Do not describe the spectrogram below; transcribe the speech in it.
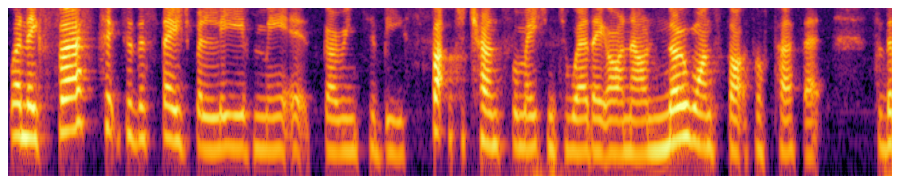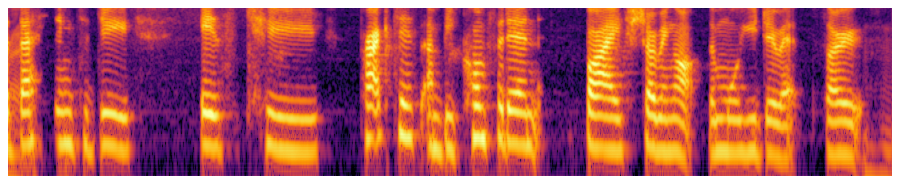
when they first took to the stage, believe me, it's going to be such a transformation to where they are now. No one starts off perfect. So the right. best thing to do is to practice and be confident by showing up the more you do it. So mm-hmm.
